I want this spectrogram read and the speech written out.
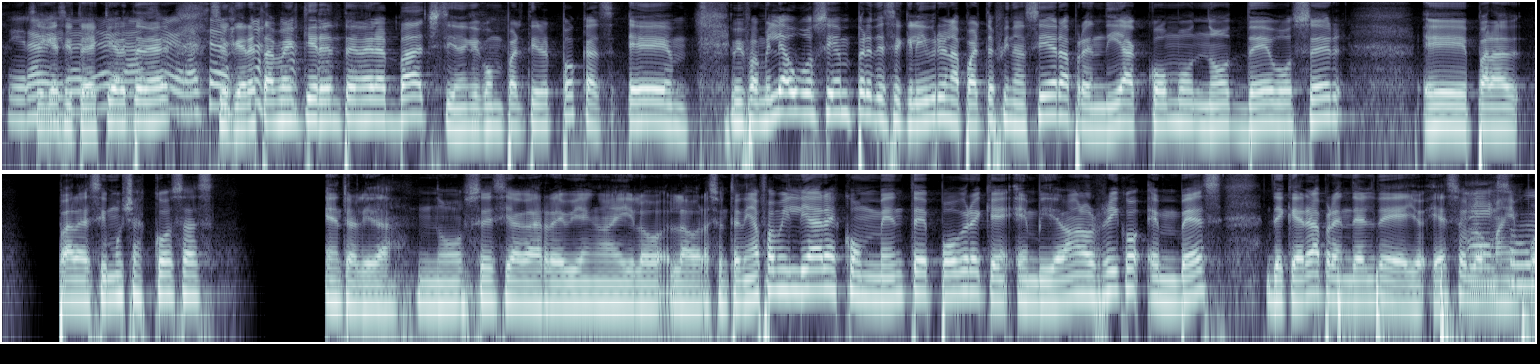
Así que si ustedes quieren tener, si ustedes también quieren tener el badge, tienen que compartir el podcast. Eh, en mi familia hubo siempre desequilibrio en la parte financiera, aprendí a cómo no debo ser eh, para, para decir muchas cosas En realidad, no sé si agarré bien ahí lo- la oración. Tenía familiares con mente pobre que envidiaban a los ricos en vez de querer aprender de ellos. Eso es lo más es un buen,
